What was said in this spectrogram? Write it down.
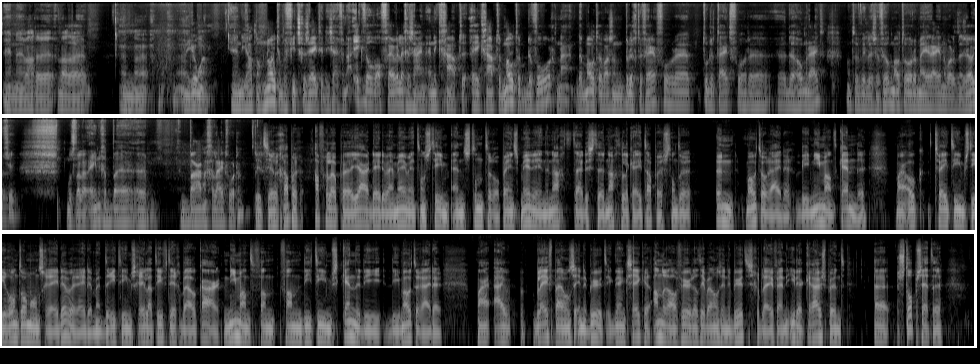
En uh, we hadden, we hadden een, een, een jongen en die had nog nooit op een fiets gezeten. Die zei van, nou, ik wil wel vrijwilliger zijn en ik ga op de, ik ga op de motor ervoor. Nou, de motor was een brug te ver voor, uh, toen de tijd voor de home. Want we willen zoveel motoren meerijden, dan wordt het een zootje. Moet wel een enige banen geleid worden. Dit is heel grappig. Afgelopen jaar deden wij mee met ons team. En stond er opeens midden in de nacht, tijdens de nachtelijke etappe, stond er een motorrijder die niemand kende, maar ook twee teams die rondom ons reden. We reden met drie teams relatief dicht bij elkaar. Niemand van, van die teams kende die, die motorrijder. Maar hij bleef bij ons in de buurt. Ik denk zeker anderhalf uur dat hij bij ons in de buurt is gebleven. En ieder kruispunt uh, stopzetten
